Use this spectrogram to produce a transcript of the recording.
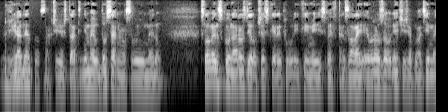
Žiaden dosah. Čiže štáty nemajú dosah na svoju menu. Slovensko na rozdiel od Českej republiky, my sme v tzv. eurozóne, čiže platíme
